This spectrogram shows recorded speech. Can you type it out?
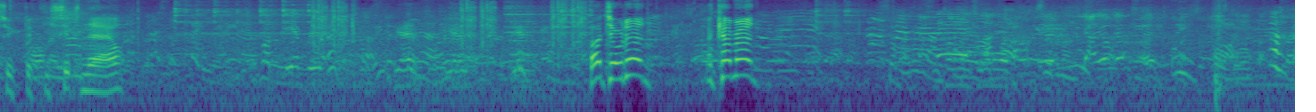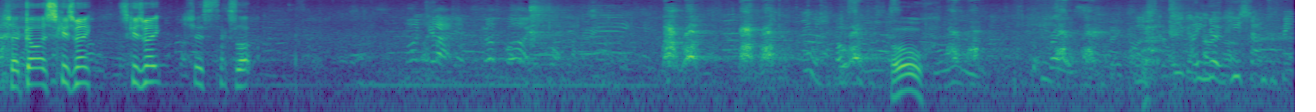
256 now. Yes, yes, yes. Hi Jordan and Cameron. So guys, excuse me, excuse me. Cheers, thanks a lot. Oh, I know, you sound a bit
